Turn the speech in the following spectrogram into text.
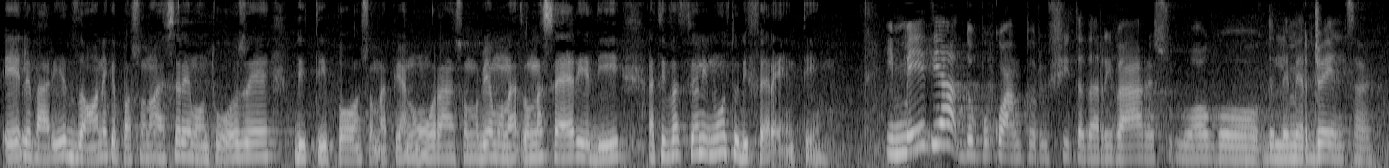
e le varie zone che possono essere montuose di tipo insomma, pianura, insomma, abbiamo una, una serie di attivazioni molto differenti. In media dopo quanto riuscite ad arrivare sul luogo dell'emergenza?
